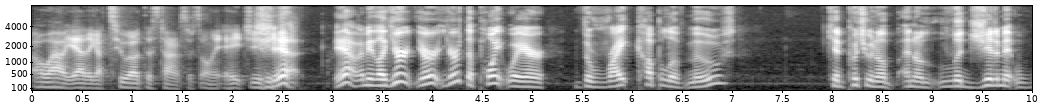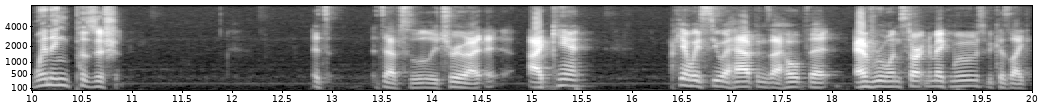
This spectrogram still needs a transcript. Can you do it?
Oh wow, yeah, they got two out this time, so it's only eight. Jeez. Shit. Yeah, I mean, like you're you're you're at the point where the right couple of moves can put you in a in a legitimate winning position. It's it's absolutely true. I I can't I can't wait to see what happens. I hope that everyone's starting to make moves because like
